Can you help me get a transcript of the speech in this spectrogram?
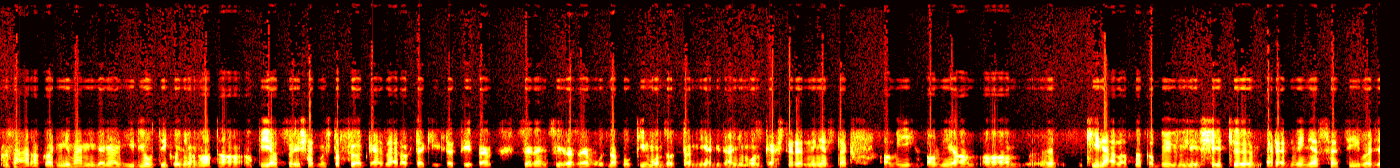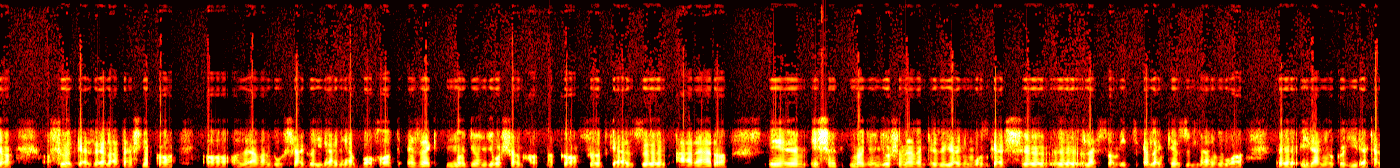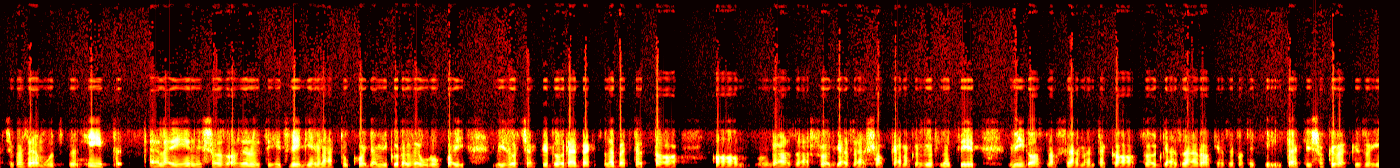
az árakat. Nyilván minden olyan hír jótékonyan hat a, a piacra, és hát most a földgázárak tekintetében szerencsére az elmúlt napok kimondottan ilyen irányú mozgást eredményeztek, ami, ami a, a kínálatnak a bővülését eredményezheti, vagy a, a földgáz ellátásnak a, a, az állandósága irányába hat. Ezek nagyon gyorsan hatnak a földgáz árára, és hát nagyon gyorsan ellenkező irányú mozgás lesz, amit ellenkező irányú a, irányok a hírek. Hát csak az elmúlt hét elején és az, az előtti hét végén láttuk, hogy amikor az Európai Bizottság például lebegtette a a gázár, földgázár sapkának az ötletét, még aznap felmentek a földgázárak, ezek ott egy péntek, és a következő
